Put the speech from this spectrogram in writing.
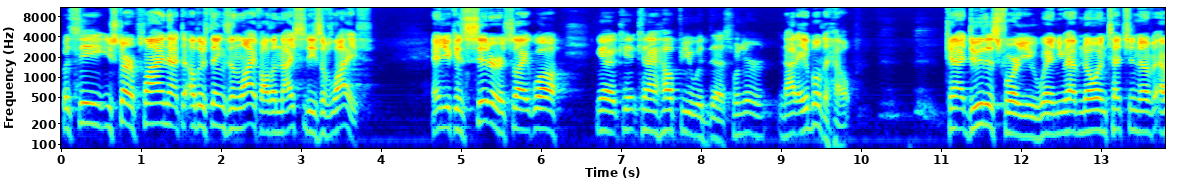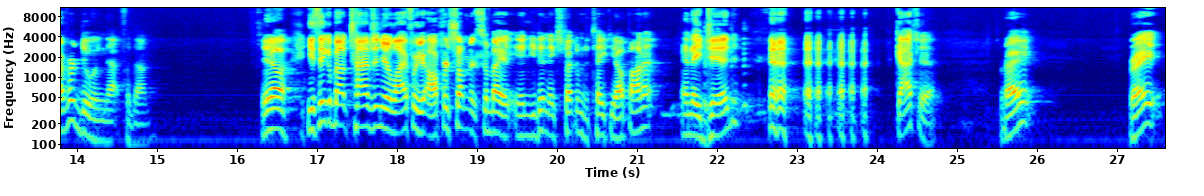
But see, you start applying that to other things in life, all the niceties of life. And you consider, it's like, well, yeah, can, can I help you with this when you're not able to help? Can I do this for you when you have no intention of ever doing that for them? You know, you think about times in your life where you offered something to somebody and you didn't expect them to take you up on it, and they did. gotcha. Right? Right?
